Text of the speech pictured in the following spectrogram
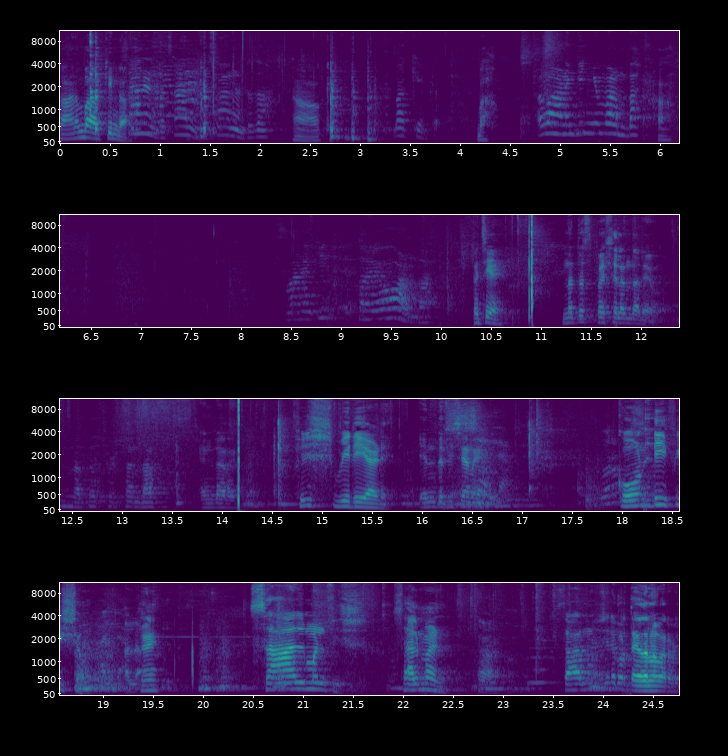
സാധനം ബാക്കിയുണ്ടോ? ആ ഓക്കെ. പച്ചേ ഇന്നത്തെ സ്പെഷ്യൽ എന്താ? അറിയോ എന്താണ്? ഫിഷ് ബിരിയാണി. എന്ത് ഫിഷാണ് കോണ്ടി ഫിഷോ? Salmon fish salmon. ആ. സാൽമൺ ഫിഷിന്റെ പ്രത്യേകത പറഞ്ഞു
